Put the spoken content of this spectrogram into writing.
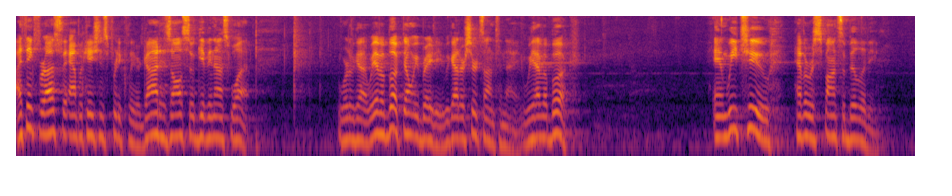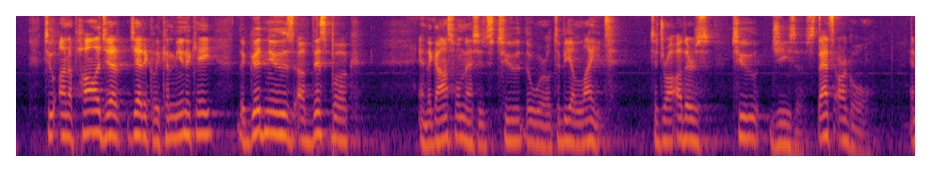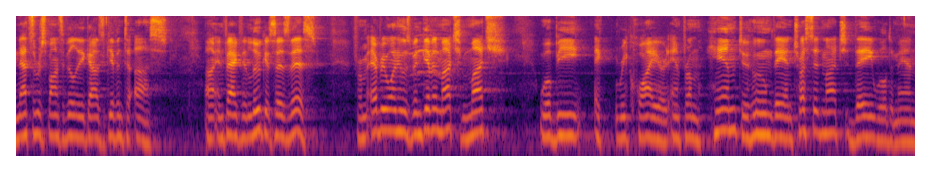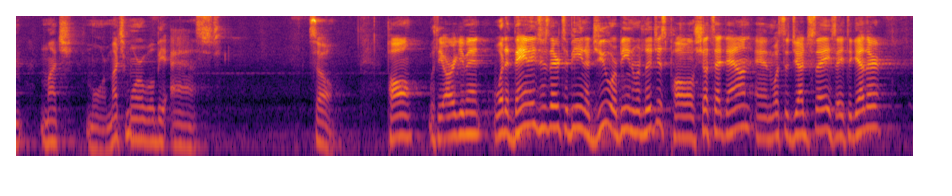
I think for us, the application is pretty clear. God has also given us what? The Word of God. We have a book, don't we, Brady? We got our shirts on tonight. We have a book. And we too have a responsibility to unapologetically communicate the good news of this book and the gospel message to the world, to be a light, to draw others to Jesus. That's our goal. And that's the responsibility God's given to us. Uh, in fact, in Luke it says this From everyone who's been given much, much will be required. And from him to whom they entrusted much, they will demand much more. Much more will be asked. So, Paul, with the argument, what advantage is there to being a Jew or being religious? Paul shuts that down. And what's the judge say? Say it together.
